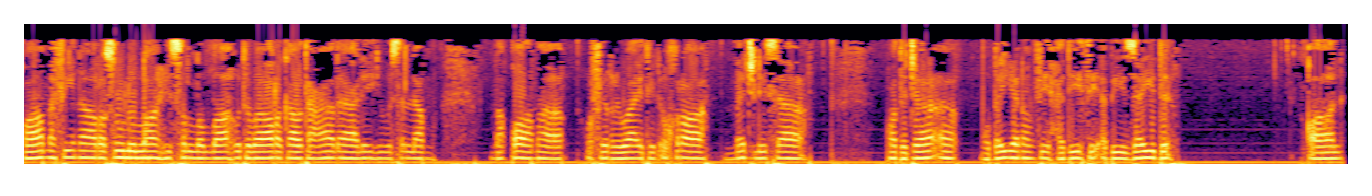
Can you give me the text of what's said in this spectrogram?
قام فينا رسول الله صلى الله تبارك وتعالى عليه وسلم مقاما وفي الرواية الأخرى مجلسا. قد جاء مبينا في حديث أبي زيد قال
